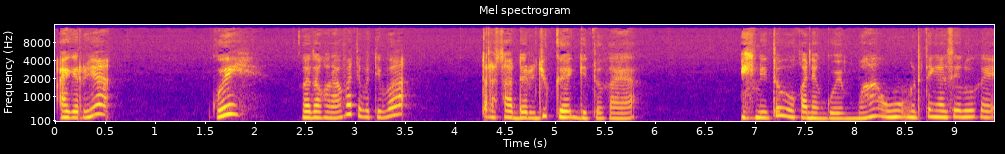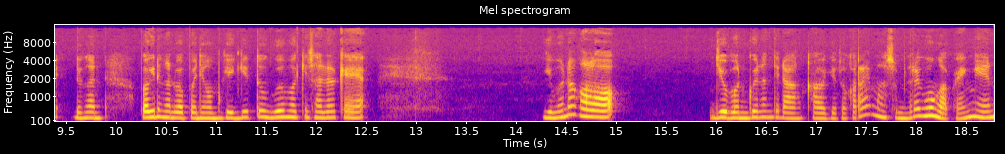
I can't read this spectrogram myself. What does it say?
Akhirnya gue gak tau kenapa tiba-tiba tersadar juga gitu kayak ini tuh bukan yang gue mau ngerti gak sih lu? Kayak dengan pagi dengan bapaknya ngomong kayak gitu gue makin sadar kayak gimana kalau jawaban gue nanti dangkal gitu? Karena emang sebenarnya gue nggak pengen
